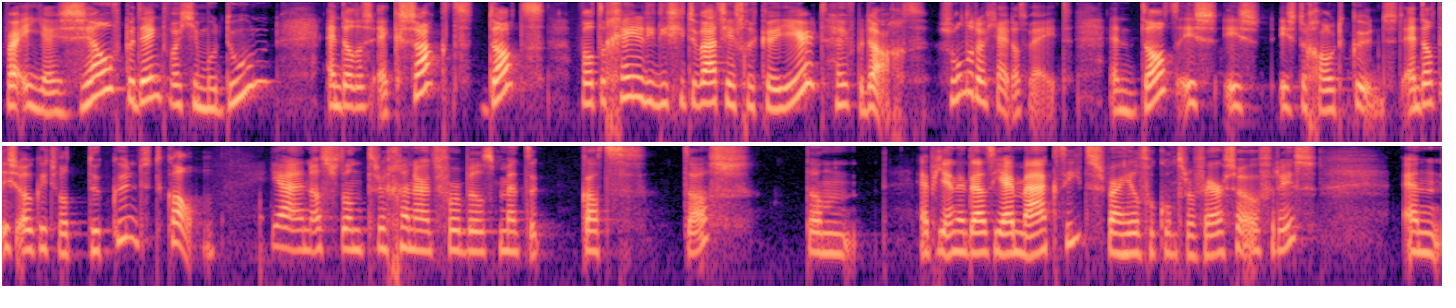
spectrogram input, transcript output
waarin jij zelf bedenkt wat je moet doen. En dat is exact dat wat degene die die situatie heeft gecreëerd, heeft bedacht. Zonder dat jij dat weet. En dat is, is, is de grote kunst. En dat is ook iets wat de kunst kan. Ja, en als we dan teruggaan naar het voorbeeld met de kattas, dan heb je inderdaad, jij maakt iets waar heel veel controverse over is. En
